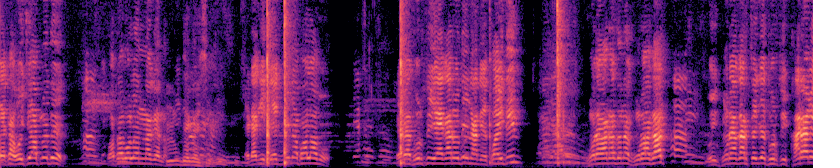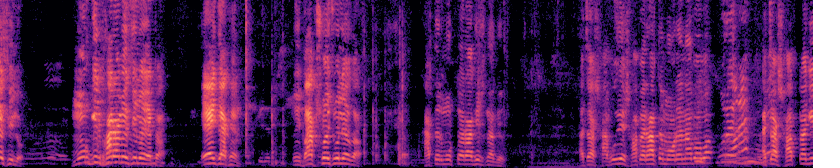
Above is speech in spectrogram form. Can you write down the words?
দেখা হয়েছে আপনাদের? কথা বলেন না কেন? দেখাইছি। এটা কি দেখবি না পালাবো এটা ধরছি এগারো দিন আগে। কয়দিন ঘোড়াঘাট আছে না ঘোড়াঘাট? ওই ঘোড়াঘাট থেকে ধরছি ফারামে ছিল। মুরগির ফারামে ছিল এটা। এই দেখেন তুই বাক্সয় চলে যা। হাতের মুখটা রাখিস না কেউ। আচ্ছা সাপুরে সাপের হাতে মরে না বাবা? আচ্ছা সাপটা কি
